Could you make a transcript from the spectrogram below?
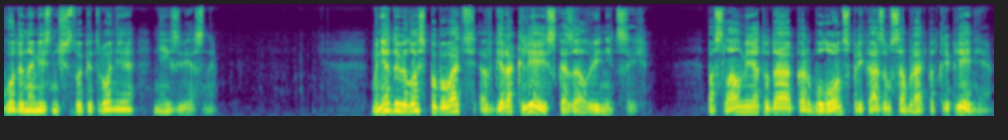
Годы наместничества Петрония неизвестны. «Мне довелось побывать в Гераклее», — сказал Вениций. «Послал меня туда Карбулон с приказом собрать подкрепление».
